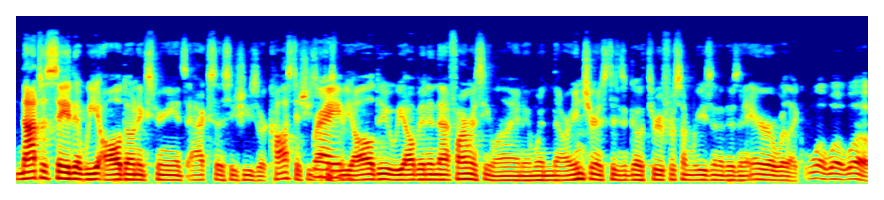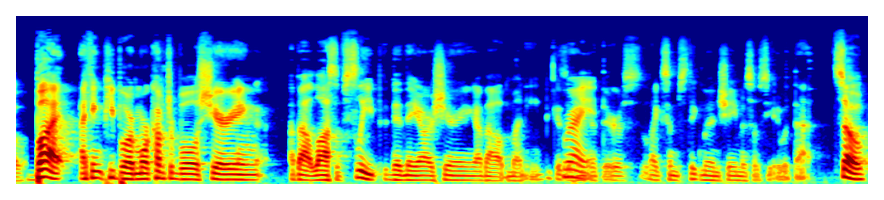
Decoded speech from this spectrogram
not to say that we all don't experience access issues or cost issues because we all do. We all been in that pharmacy line, and when our insurance doesn't go through for some reason or there's an error, we're like, whoa, whoa, whoa. But I think people are more comfortable sharing about loss of sleep than they are sharing about money because I Right. think that there's like some stigma and shame associated with that. So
